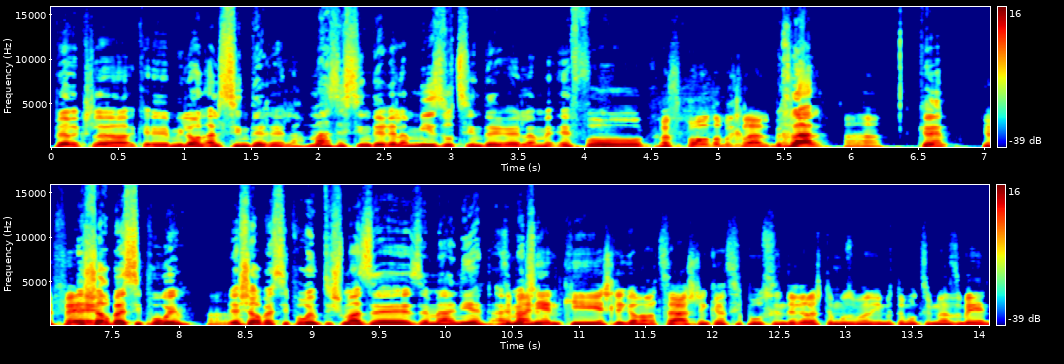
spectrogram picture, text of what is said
פרק של המילון על סינדרלה. מה זה סינדרלה? מי זאת סינדרלה? מאיפה... בספורט או בכלל? בכלל, אה, כן. יפה. יש הרבה סיפורים. אה. יש הרבה סיפורים, תשמע, זה, זה מעניין. זה מעניין כי יש לי גם הרצאה שנקראת סיפור סינדרלה שאתם מוזמנים, אם אתם רוצים להזמין.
